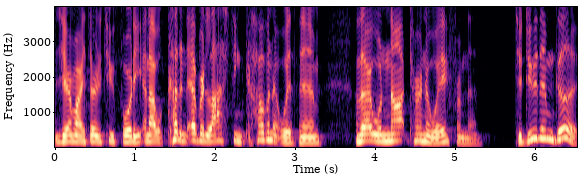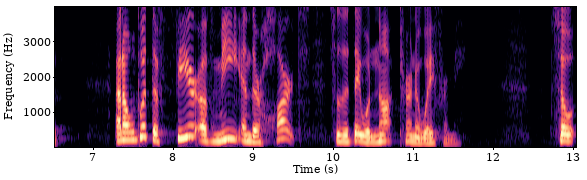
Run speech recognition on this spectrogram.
Jeremiah 32 40, and I will cut an everlasting covenant with them, and that I will not turn away from them to do them good. And I will put the fear of me in their hearts so that they will not turn away from me. So,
